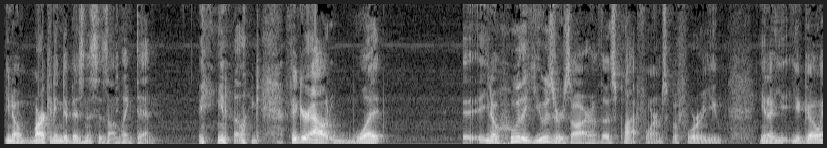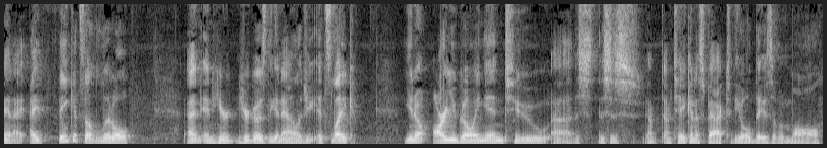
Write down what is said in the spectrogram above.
you know, marketing to businesses on LinkedIn. you know, like figure out what uh, you know who the users are of those platforms before you you know you, you go in I, I think it's a little and and here here goes the analogy it's like you know, are you going into uh, this? This is I'm, I'm, taking us back to the old days of a mall,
